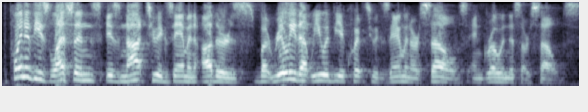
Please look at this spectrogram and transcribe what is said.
The point of these lessons is not to examine others, but really that we would be equipped to examine ourselves and grow in this ourselves.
